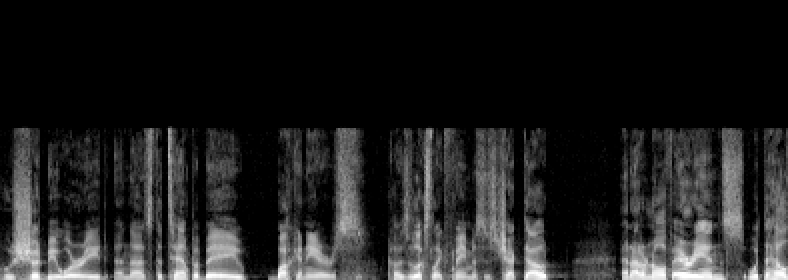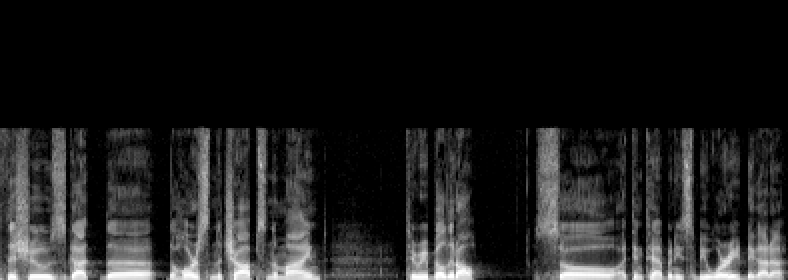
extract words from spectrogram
who should be worried, and that's the Tampa Bay Buccaneers because it looks like Jameis is checked out. And I don't know if Arians, with the health issues, got the, the horse and the chops and the mind to rebuild it all. So I think Tampa needs to be worried. They got a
